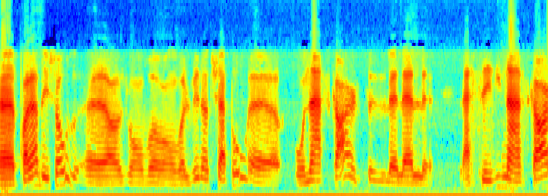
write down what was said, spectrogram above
Euh, première des choses, euh, on va on va lever notre chapeau euh, au NASCAR, tu sais, la, la, la, la série NASCAR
